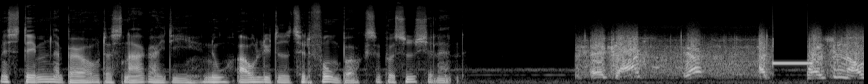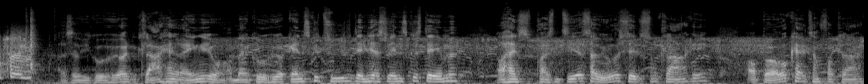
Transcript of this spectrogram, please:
med stemmen af Børge, der snakker i de nu aflyttede telefonbokse på Sydsjælland. Øh, Clark? Ja? Har holdt sin aftale? Altså, vi kunne høre, at Clark han ringede jo, og man kunne høre ganske tydeligt den her svenske stemme, og han præsenterer sig jo selv som Clark, ikke? Og Børge kaldte ham for Clark.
